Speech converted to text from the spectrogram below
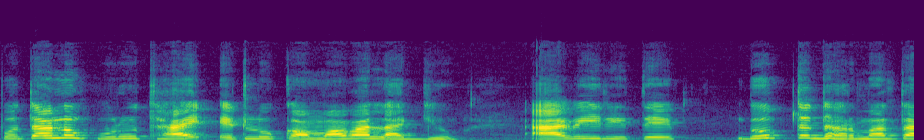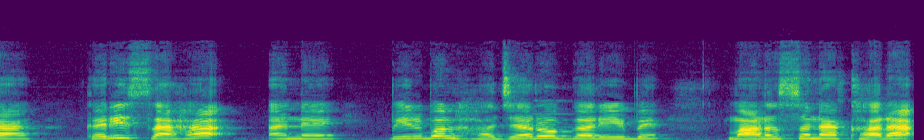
પોતાનું પૂરું થાય એટલું કમાવા લાગ્યો. આવી રીતે ગુપ્ત ધર્મતા કરી સાહા અને બિરબલ હજારો ગરીબ માણસોના ખરા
